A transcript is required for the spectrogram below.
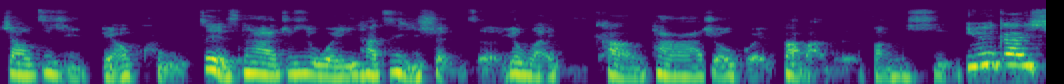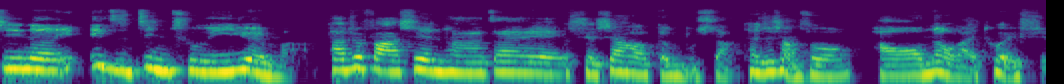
教自己不要哭，这也是他就是唯一他自己选择用来抵抗他酒鬼爸爸的方式。因为盖西呢一直进出医院嘛。他就发现他在学校跟不上，他就想说：“好，那我来退学。”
